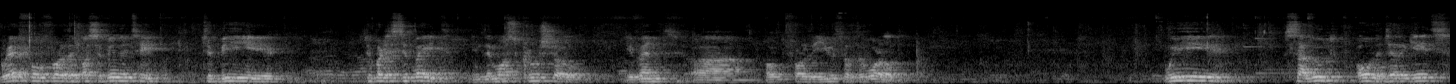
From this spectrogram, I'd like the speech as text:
grateful for the possibility to be, to participate in the most crucial event uh, for the youth of the world. We salute all the delegates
